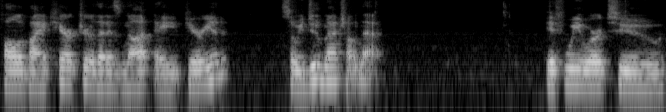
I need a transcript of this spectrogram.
followed by a character that is not a period. So we do match on that. If we were to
